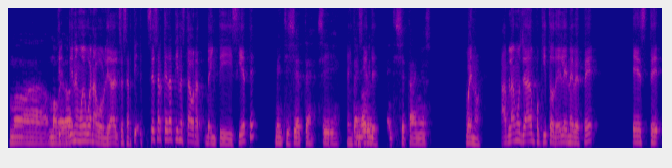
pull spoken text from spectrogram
movedor. Tiene muy buena movilidad el César. César, ¿qué edad tiene hasta ahora? ¿27? 27, sí. 27. Tengo 27 años. Bueno, hablamos ya un poquito del NBP este,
